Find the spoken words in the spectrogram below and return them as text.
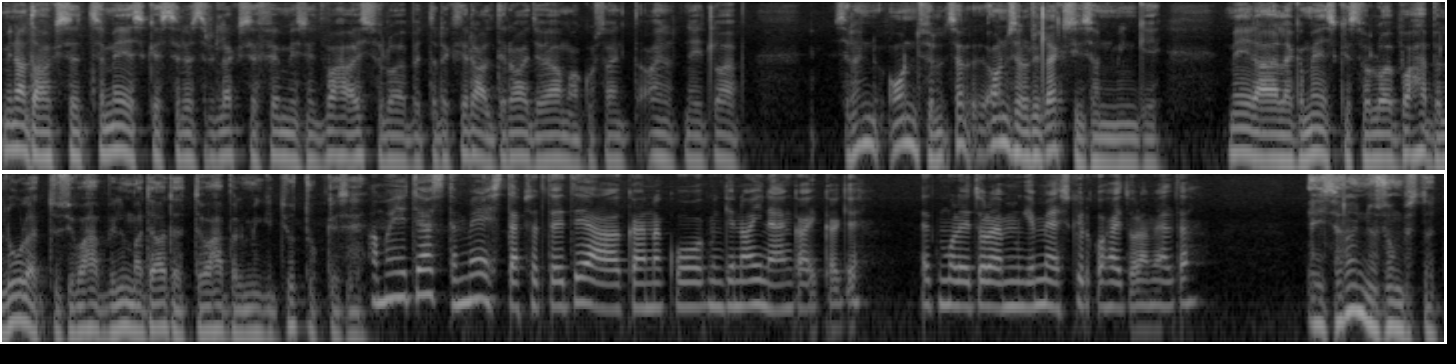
mina tahaks, et see mees, kes selles Relax FM-is neid vaheasju loeb, et oleks eraldi raadiojaama, kus ainult, ainult neid loeb seal on, on sul, seal on seal Relaxis on mingi meelehäälega mees, kes loeb vahepeal luuletusi, vahepeal ilma teadeta, vahepeal mingeid jutukesi. aga ma ei tea seda meest täpselt ei tea, aga nagu mingi naine on ka ikkagi, et mul ei tule mingi mees küll kohe ei tule meelde. ei, seal on ju umbes, et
